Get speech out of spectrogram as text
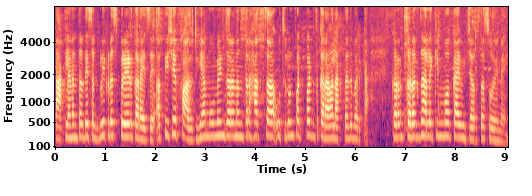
टाकल्यानंतर ते सगळीकडे स्प्रेड करायचं आहे अतिशय फास्ट. ह्या मोमेंट जरा नंतर हातचा उचलून पटपट करावा लागतात बरं का? कारण कडक झालं की मग काय विचारता सोय नाही.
